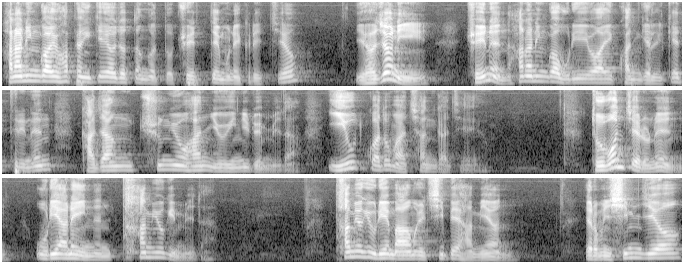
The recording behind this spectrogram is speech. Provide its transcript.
하나님과의 화평이 깨어졌던 것도 죄 때문에 그랬지요. 여전히 죄는 하나님과 우리와의 관계를 깨뜨리는 가장 중요한 요인이 됩니다. 이웃과도 마찬가지예요. 두 번째로는 우리 안에 있는 탐욕입니다. 탐욕이 우리의 마음을 지배하면 여러분 심지어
